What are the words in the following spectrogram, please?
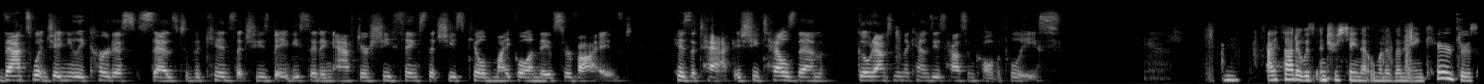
That's what Jamie Lee Curtis says to the kids that she's babysitting after she thinks that she's killed Michael and they've survived his attack. Is she tells them, Go down to the Mackenzies' house and call the police. I thought it was interesting that one of the main characters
